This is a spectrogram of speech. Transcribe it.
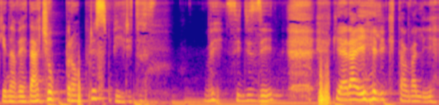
que na verdade o próprio espírito se dizer que era ele que estava ali.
